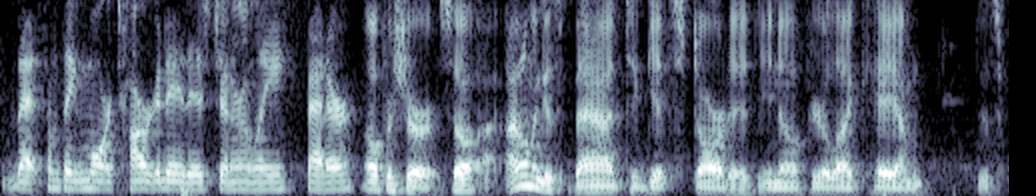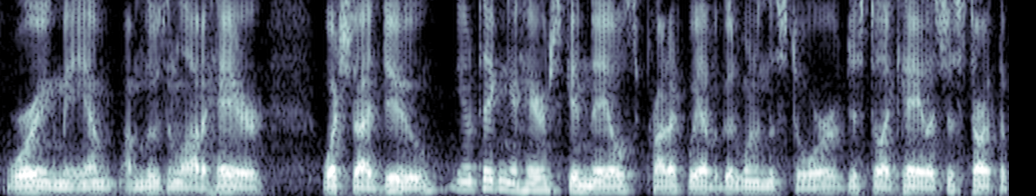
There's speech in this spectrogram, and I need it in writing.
that something more targeted is generally better? Oh, for sure. So I don't think it's bad to get started. You know, if you're like, hey, I'm it's worrying me. I'm I'm losing a lot of hair. What should I do? You know, taking a hair, skin, nails product. We have a good one in the store. Just to like, hey, let's just start the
